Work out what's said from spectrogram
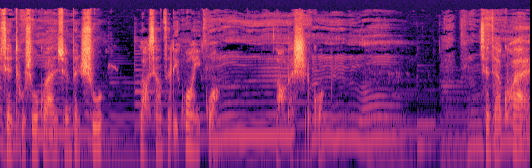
先图书馆选本书，老巷子里逛一逛，老了时光。现在快，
